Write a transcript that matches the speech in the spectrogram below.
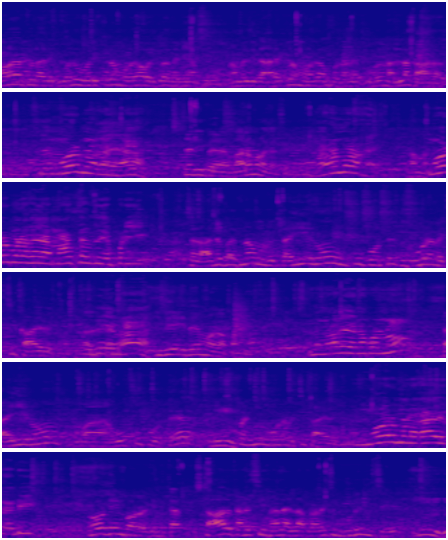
மிளகா தூள் அரைக்கும் போது ஒரு கிலோ மிளகா ஒரு கிலோ தனியாக போடும் நம்மளுக்கு இது அரை கிலோ மிளகா போட்டாலே போதும். நல்ல காரம் இருக்கும். இது மோர் மிளகாயா? சார் இப்போ வர மிளகா சார். வரமிளகாய் ஆமாம் மோர் மிளகாயை மாற்றுறது எப்படி? சார் அது பார்த்தீங்கன்னா உங்களுக்கு தயிரும் உப்பு போட்டு இது ஊற வச்சு காய வைக்கணும் சார். அது இதேவா இதே இதே மிளகா பண்ணலாம் இந்த மிளகாய் என்ன பண்ணும்? தயிரும் ம- உப்பு போட்டு மிக்ஸ் பண்ணி ஊற வச்சு காய வைக்கணும். மோர் மிளகாய் ரெடி. ப்ரோட்டீன் பவுடர் இந்த ஸ்டால் கடைசினால எல்லா ப்ராடக்ட்ஸும் முடிஞ்சுச்சு. ம்.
